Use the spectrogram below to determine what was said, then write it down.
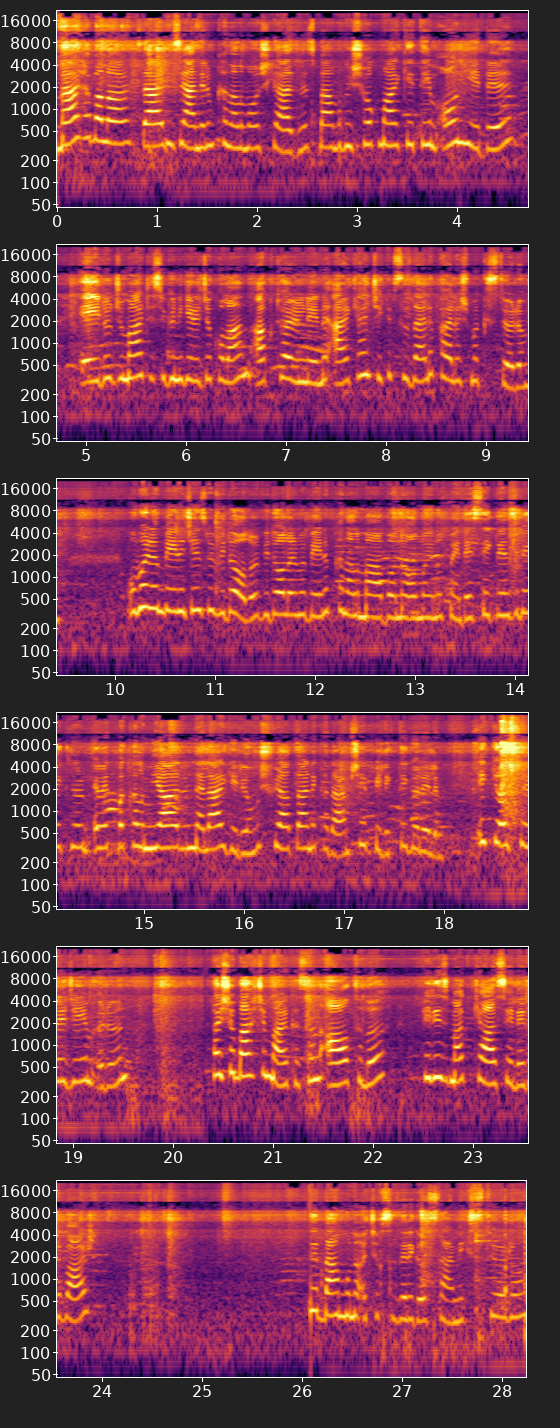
Merhabalar değerli izleyenlerim kanalıma hoş geldiniz. Ben bugün Şok Market'teyim. 17 Eylül Cumartesi günü gelecek olan aktüel ürünlerini erken çekip sizlerle paylaşmak istiyorum. Umarım beğeneceğiniz bir video olur. Videolarımı beğenip kanalıma abone olmayı unutmayın. Desteklerinizi bekliyorum. Evet bakalım yarın neler geliyormuş, fiyatlar ne kadarmış hep birlikte görelim. İlk göstereceğim ürün Paşa Bahçe markasının altılı prizma kaseleri var. Ben bunu açıp sizlere göstermek istiyorum.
